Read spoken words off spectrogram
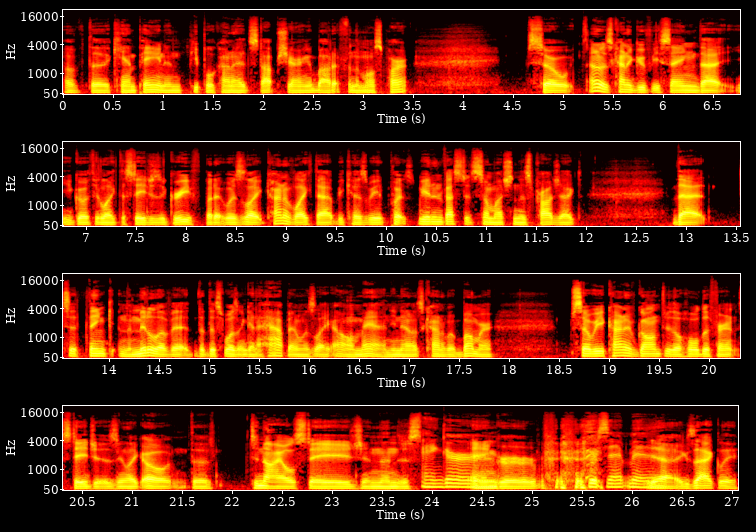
of the campaign and people kind of had stopped sharing about it for the most part. So I know it's kind of goofy saying that you go through like the stages of grief, but it was like kind of like that because we had put we had invested so much in this project that to think in the middle of it that this wasn't going to happen was like, oh man, you know, it's kind of a bummer. So we kind of gone through the whole different stages. You know, like, oh, the denial stage, and then just anger, anger, resentment. yeah, exactly.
